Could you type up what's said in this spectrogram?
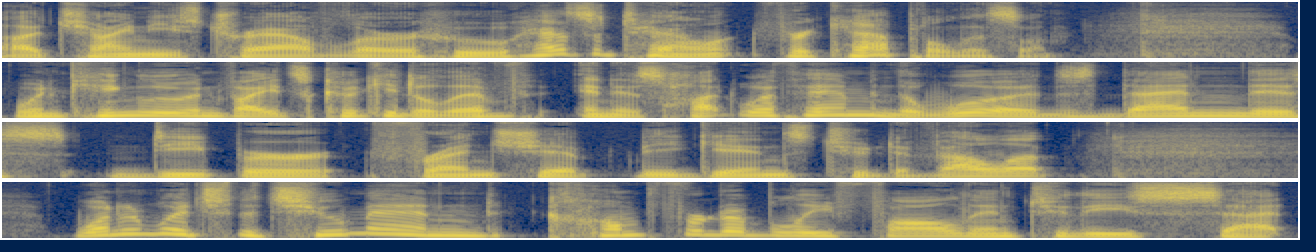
a Chinese traveler who has a talent for capitalism. When King Lou invites Cookie to live in his hut with him in the woods, then this deeper friendship begins to develop, one in which the two men comfortably fall into these set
